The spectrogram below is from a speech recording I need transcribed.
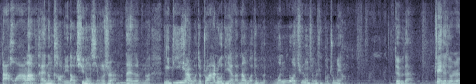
打滑了才能考虑到驱动形式，再怎么着，你第一下我就抓住地了，那我就没我那我驱动形式不重要，对不对？这个就是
